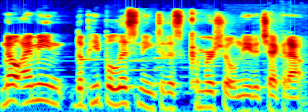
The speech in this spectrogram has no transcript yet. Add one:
No, I mean, the people listening to this commercial need to check it out.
